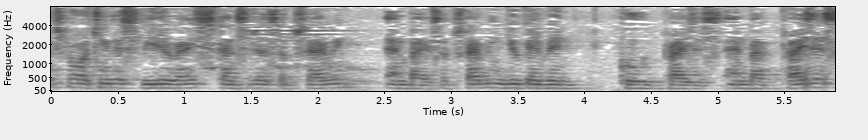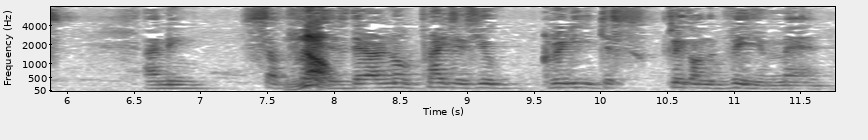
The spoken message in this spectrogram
Thanks for watching this video guys. Consider subscribing and by subscribing you can win cool prizes. And by prizes I mean sub prizes. There are no prizes. You greedy just click on the video man.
